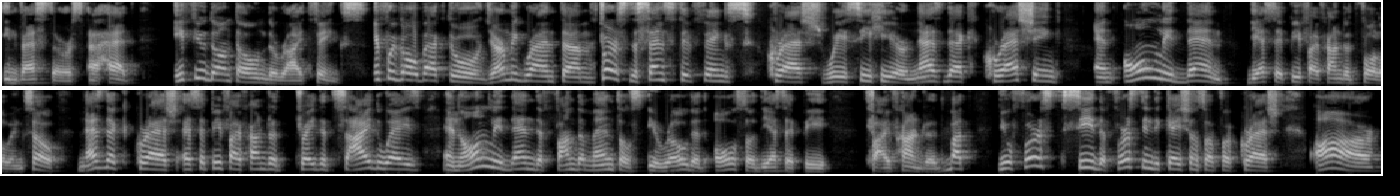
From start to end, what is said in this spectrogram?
investors ahead if you don't own the right things. If we go back to Jeremy Grantham, first the sensitive things crash. We see here Nasdaq crashing and only then the S&P 500 following. So Nasdaq crash, S&P 500 traded sideways and only then the fundamentals eroded also the S&P 500. But you first see the first indications of a crash are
